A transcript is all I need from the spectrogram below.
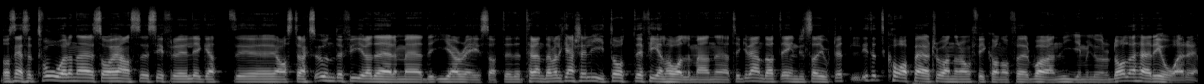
De senaste två åren här så har ju hans siffror legat eh, ja, strax under fyra där med ERA, så att det, det trendar väl kanske lite åt fel håll, men jag tycker ändå att Angels har gjort ett litet kap här tror jag när de fick honom för bara 9 miljoner dollar här i år.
